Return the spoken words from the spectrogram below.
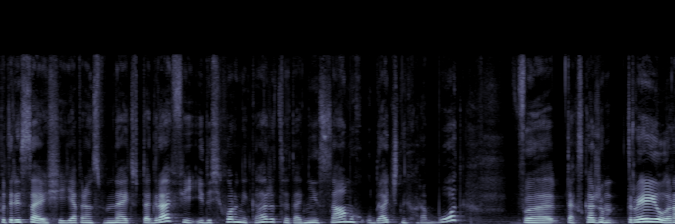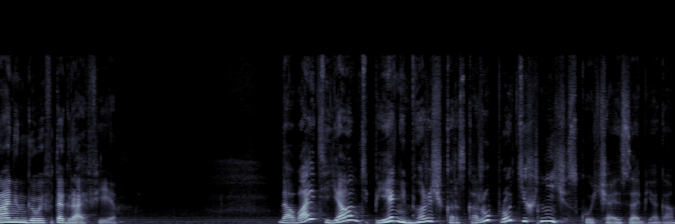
потрясающе. Я прям вспоминаю эти фотографии, и до сих пор, мне кажется, это одни из самых удачных работ в, так скажем, трейл-раннинговой фотографии. Давайте я вам теперь немножечко расскажу про техническую часть забега.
